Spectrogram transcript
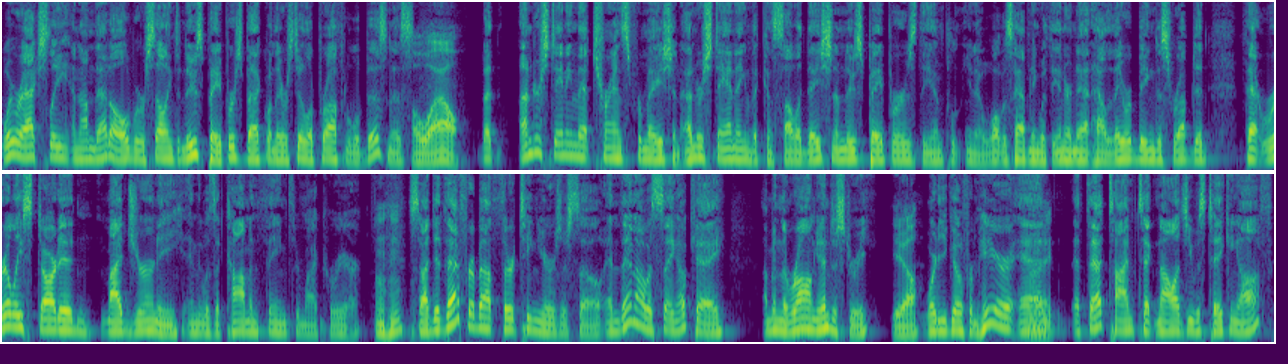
we were actually, and I'm that old. We were selling to newspapers back when they were still a profitable business. Oh wow. But understanding that transformation, understanding the consolidation of newspapers, the impl- you know what was happening with the internet, how they were being disrupted, that really started my journey, and it was a common theme through my career. So I did that for about 13 years or so, and then I was saying, okay, I'm in the wrong industry Yeah. where do you go from here? And Right. at that time, technology was taking off.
